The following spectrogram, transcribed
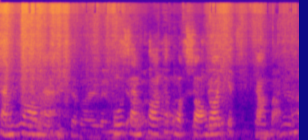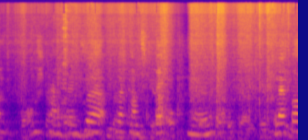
สันคอมา หมูสันคอทั้งหมดสองร้อยเก้าบาททำเป็นเพื่อเพื่อทำสเต็กหมูแล้วก็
